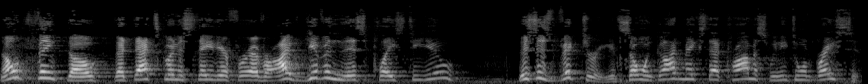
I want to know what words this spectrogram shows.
Don't think, though, that that's going to stay there forever. I've given this place to you. This is victory. And so when God makes that promise, we need to embrace it.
